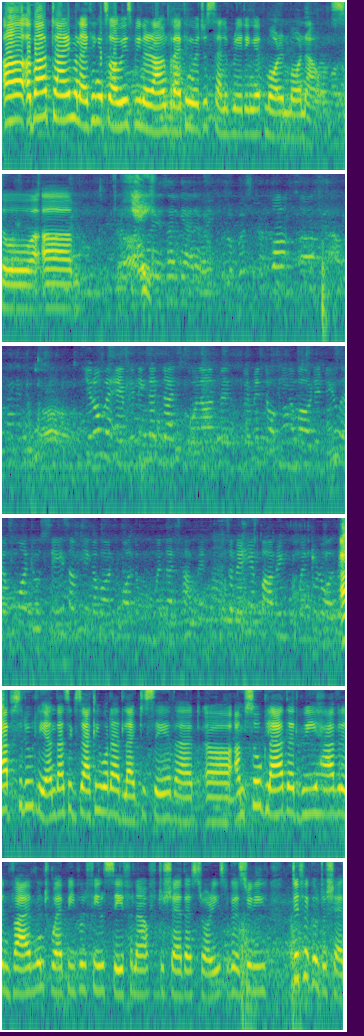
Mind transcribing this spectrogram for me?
Uh, about time, and I think it's always been around, but I think we're just celebrating it more and more now. So, um, yay! You know, everything that with women talking about it, do you ever want to say something about all the movement that's happened? It's a very empowering movement for all Absolutely, and that's exactly what I'd like to say. That uh, I'm so glad that we have an environment where people feel safe enough to share their stories because it's really difficult to share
